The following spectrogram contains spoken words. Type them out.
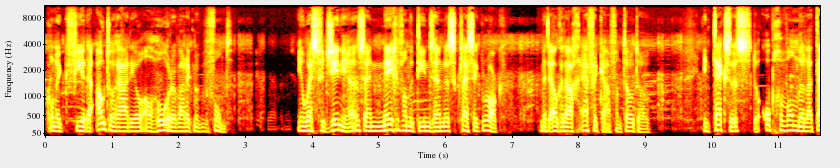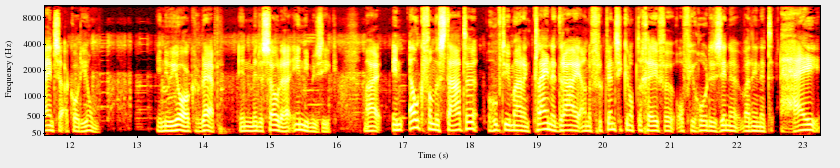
kon ik via de autoradio al horen waar ik me bevond. In West Virginia zijn 9 van de 10 zenders classic rock, met elke dag Africa van Toto. In Texas de opgewonden Latijnse accordeon. In New York rap, in Minnesota indie muziek. Maar in elk van de staten hoeft u maar een kleine draai aan de frequentieknop te geven of je hoorde zinnen waarin het hij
